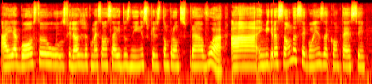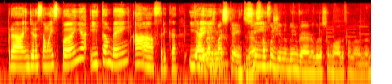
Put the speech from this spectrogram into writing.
Aí, agosto, os filhotes já começam a sair dos ninhos porque eles estão prontos para voar. A imigração das cegonhas acontece pra, em direção à Espanha e também à África. E São aí, lugares mais quentes, né? Elas Sim. estão fugindo do inverno, grosso modo falando, né?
